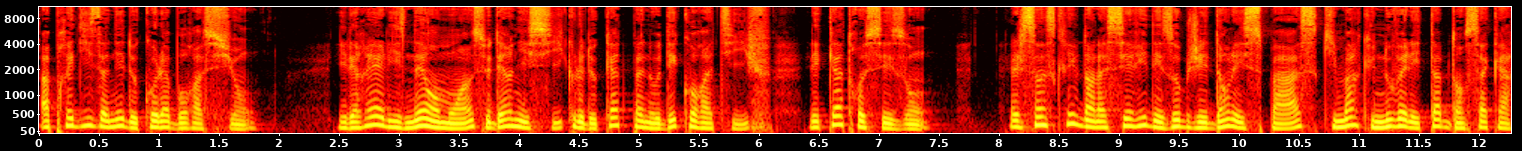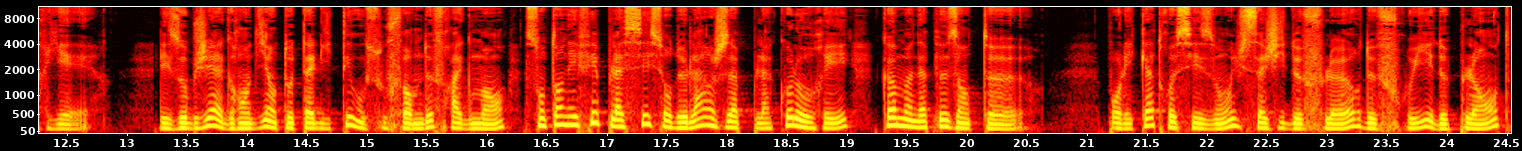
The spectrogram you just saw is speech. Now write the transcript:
après dix années de collaboration. Il réalise néanmoins ce dernier cycle de quatre panneaux décoratifs, les quatre saisons. Elles s'inscrivent dans la série des objets dans l'espace qui marque une nouvelle étape dans sa carrière. Les objets agrandis en totalité ou sous forme de fragments sont en effet placés sur de larges aplats colorés comme un apesanteur. Pour les quatre saisons, il s'agit de fleurs, de fruits et de plantes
